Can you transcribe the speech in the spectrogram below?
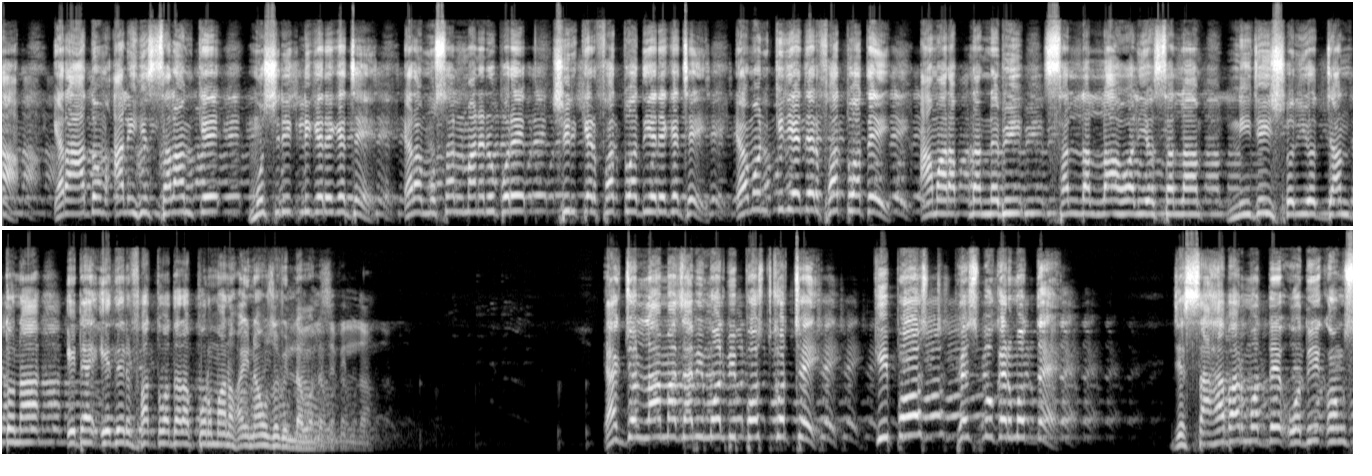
না। এরা আদম আলী সালামকে মুশরিক লিখে রেখেছে। এরা মুসলমানের উপরে শিরকের ফতোয়া দিয়ে রেখেছে। এমন কি যে এদের ফতোয়াতে আমার আপনার নবী সাল্লাল্লাহু আলাইহি সাল্লাম নিজেই শরীয়ত জানতো না এটা এদের ফতোয়া দ্বারা প্রমাণ হয় নাউজুবিল্লাহ বলে। একজন লামাজাবি মলবি পোস্ট করছে। কি পোস্ট ফেসবুকের মধ্যে। যে সাহাবার মধ্যে অধিক অংশ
